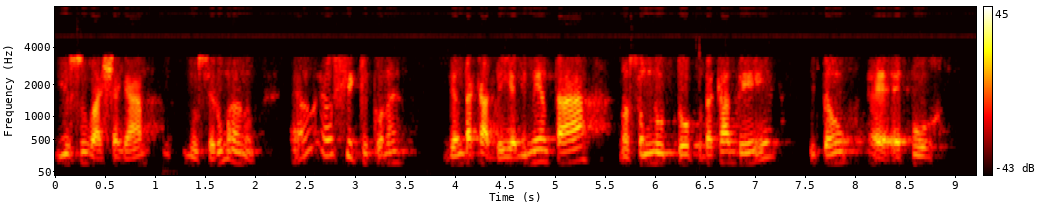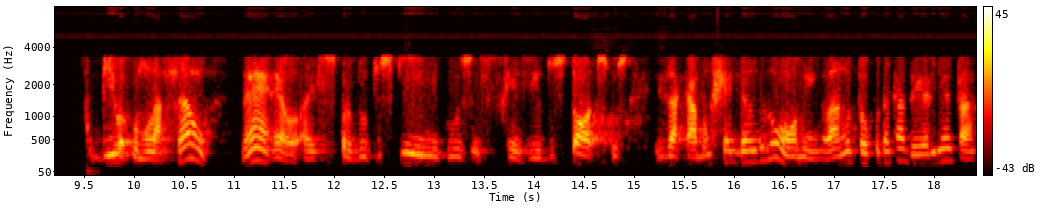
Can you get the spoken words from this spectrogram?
isso vai chegar no ser humano. É, é um cíclico, né? Dentro da cadeia alimentar, nós estamos no topo da cadeia, então é, é por bioacumulação, né? É, esses produtos químicos, esses resíduos tóxicos, eles acabam chegando no homem, lá no topo da cadeia alimentar.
